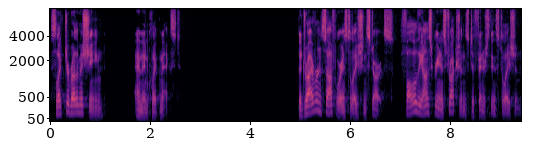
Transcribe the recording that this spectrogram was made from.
Select your brother machine, and then click Next. The driver and software installation starts. Follow the on-screen instructions to finish the installation.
